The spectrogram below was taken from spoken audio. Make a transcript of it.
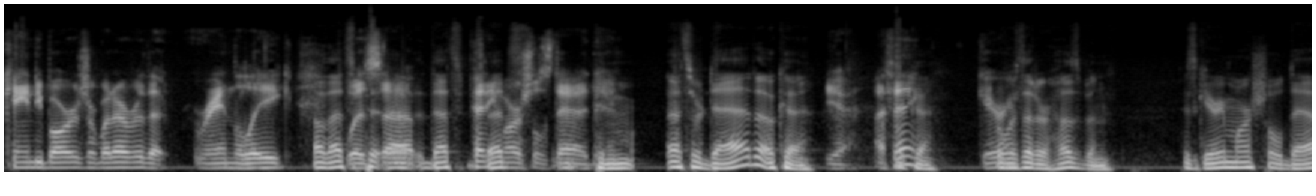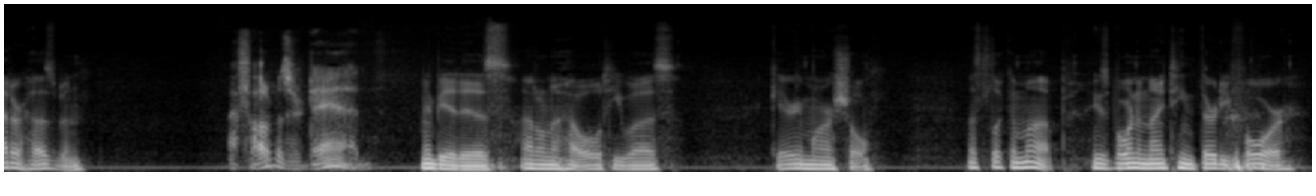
Candy Bars or whatever that ran the league. Oh, that's was uh, uh, that's Penny that's Marshall's dad. Penny- yeah. That's her dad. Okay. Yeah, I think Okay. Garry. Or was that her husband? Is Garry Marshall dad or husband? I thought it was her dad. Maybe it is. I don't know how old he was. Garry Marshall. Let's look him up. He was born in 1934.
